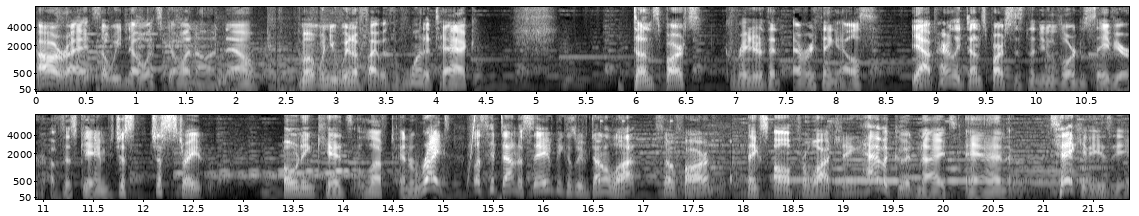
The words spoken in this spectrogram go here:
All right, so we know what's going on now. The moment when you win a fight with one attack, Dunsparce greater than everything else. Yeah, apparently Dunsparce is the new Lord and Savior of this game. Just, just straight owning kids left and right. Let's hit down to save because we've done a lot so far. Thanks all for watching. Have a good night and take it easy.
